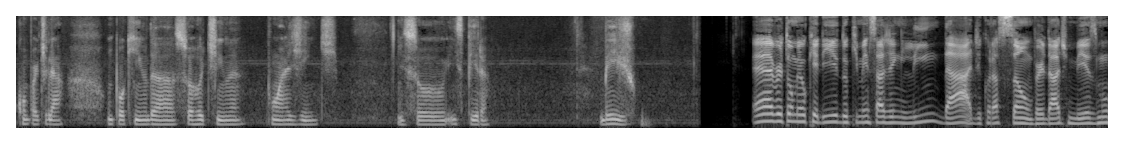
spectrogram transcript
compartilhar um pouquinho da sua rotina com a gente. Isso inspira. Beijo. Everton, meu querido, que mensagem linda de coração, verdade mesmo.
